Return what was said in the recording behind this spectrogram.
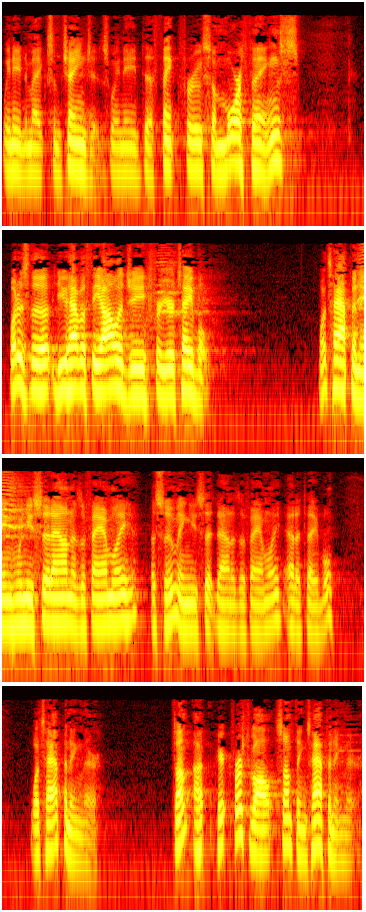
We need to make some changes. We need to think through some more things. What is the, do you have a theology for your table? What's happening when you sit down as a family, assuming you sit down as a family at a table? What's happening there? Some, uh, here, first of all, something's happening there.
